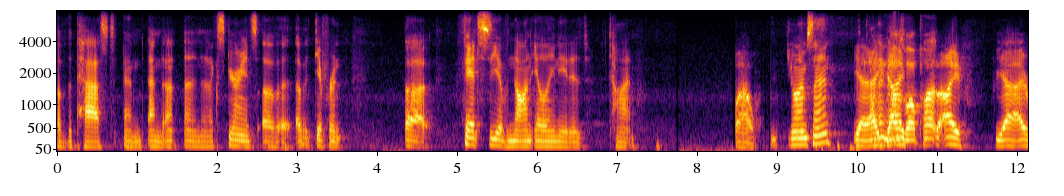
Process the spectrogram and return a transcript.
of the past and and uh, and an experience of a, of a different uh, fantasy of non-alienated time. Wow. You know what I'm saying? Yeah, I think that was well put. I, yeah,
